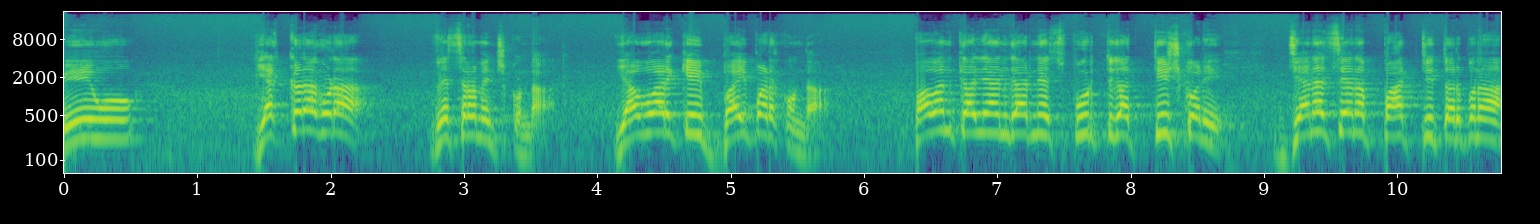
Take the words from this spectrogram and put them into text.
మేము ఎక్కడా కూడా విశ్రమించకుండా ఎవరికి భయపడకుండా పవన్ కళ్యాణ్ గారిని స్ఫూర్తిగా తీసుకొని జనసేన పార్టీ తరపున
